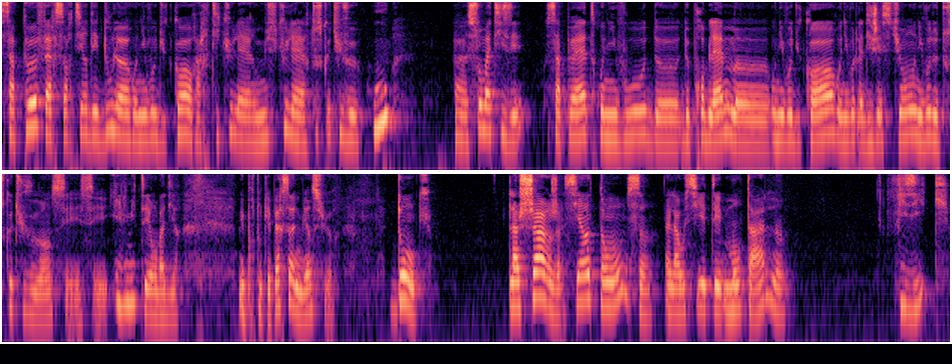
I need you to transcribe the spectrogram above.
Ça peut faire sortir des douleurs au niveau du corps, articulaire, musculaire, tout ce que tu veux, ou euh, somatiser. Ça peut être au niveau de, problèmes, euh, au niveau du corps, au niveau de la digestion, au niveau de tout ce que tu veux. Hein. C'est illimité, on va dire. Mais pour toutes les personnes, bien sûr. Donc, la charge si intense, elle a aussi été mentale, physique,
